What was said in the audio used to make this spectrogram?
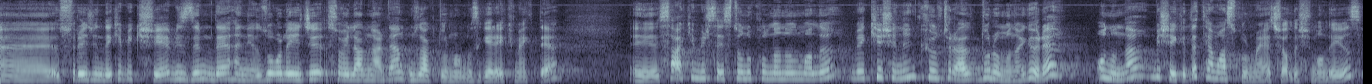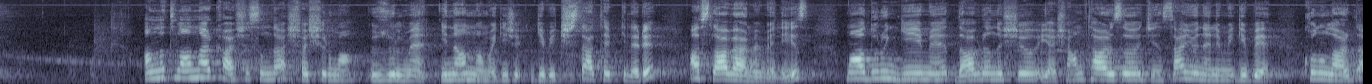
e, sürecindeki bir kişiye bizim de hani zorlayıcı söylemlerden uzak durmamız gerekmekte. E, sakin bir ses tonu kullanılmalı ve kişinin kültürel durumuna göre onunla bir şekilde temas kurmaya çalışmalıyız. Anlatılanlar karşısında şaşırma, üzülme, inanmama gibi kişisel tepkileri asla vermemeliyiz mağdurun giyimi, davranışı, yaşam tarzı, cinsel yönelimi gibi konularda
